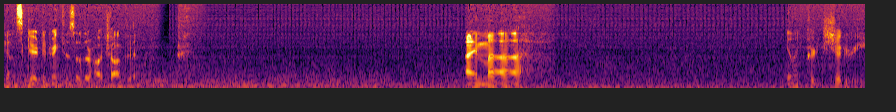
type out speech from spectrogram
Kind of scared to drink this other hot chocolate. I'm, uh... Feeling pretty sugary.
